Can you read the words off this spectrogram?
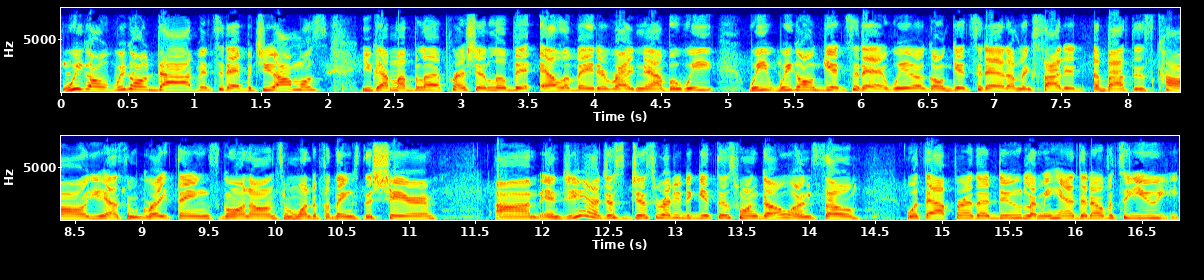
we go we gonna dive into that. But you almost you got my blood pressure a little bit elevated right now. But we we we gonna get to that. We are gonna get to that. I'm excited about this call. You have some great things going on, some wonderful things to share. Um, and yeah, just just ready to get this one going. So without further ado, let me hand it over to you,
